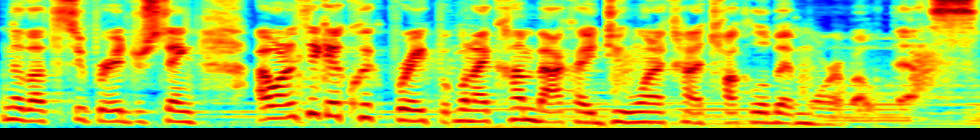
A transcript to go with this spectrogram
No, that's super interesting. I want to take a quick break, but when I come back, I do want to kind of talk a little bit more about this.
